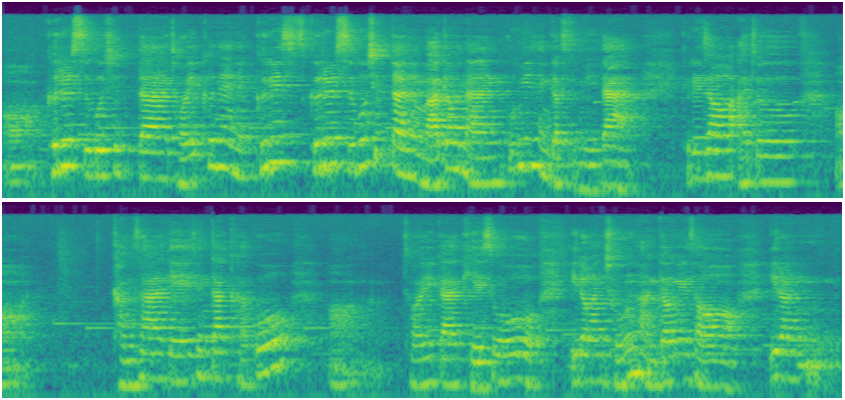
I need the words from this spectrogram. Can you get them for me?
어, 글을 쓰고 싶다. 저희 큰애는 글을, 글을 쓰고 싶다는 막연한 꿈이 생겼습니다. 그래서 아주 어, 감사하게 생각하고 어, 저희가 계속 이런 좋은 환경에서 이런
